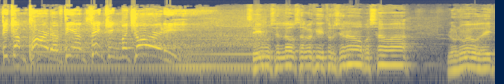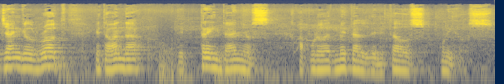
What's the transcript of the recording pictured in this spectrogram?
become part of the unthinking majority. Seguimos en lado salvaje distorsionado. Pasaba lo nuevo de Jungle Rot, esta banda de 30 años a puro death metal de Estados Unidos.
